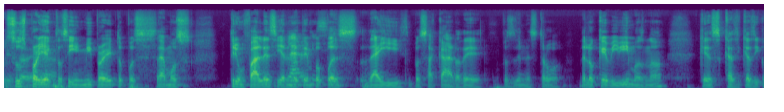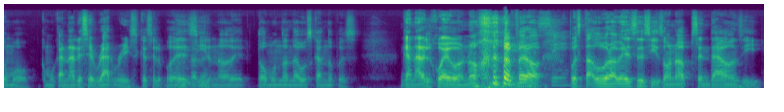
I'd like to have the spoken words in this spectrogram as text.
sus proyectos y mi proyecto, pues, seamos triunfales y al mismo tiempo, pues, de ahí, pues, sacar de, pues, de nuestro, de lo que vivimos, ¿no? Que es casi, casi como, como ganar ese rat race, que se le puede decir, ¿no? De todo mundo anda buscando, pues, ganar el juego, ¿no? Pero, pues, está duro a veces y son ups and downs y,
